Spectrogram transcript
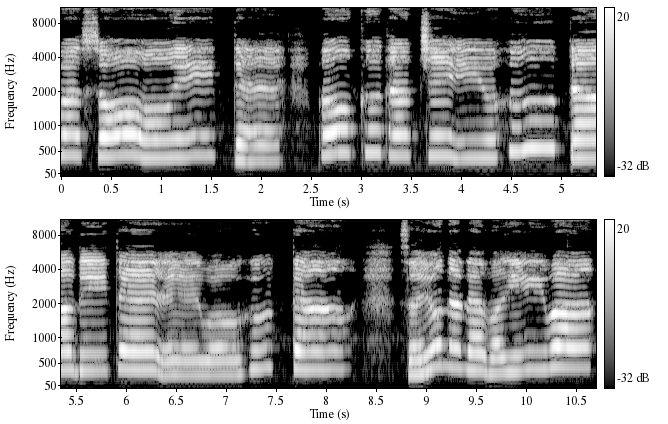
はそう言って僕たちを二人手を振った。さよならは言わな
